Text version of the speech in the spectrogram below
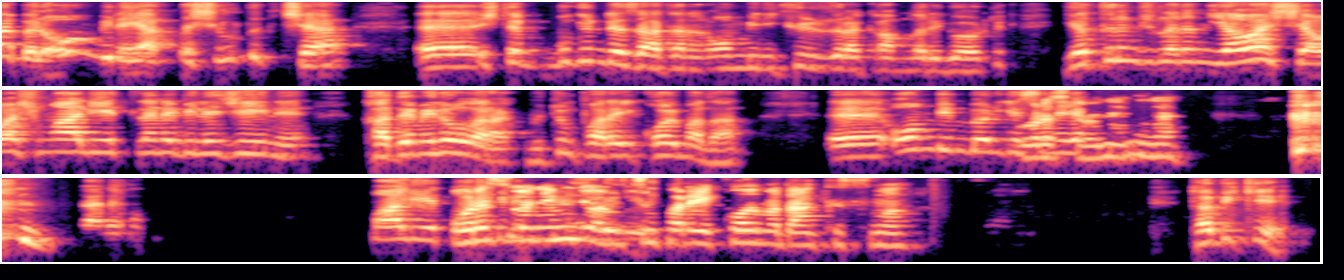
Ben böyle 10 bine yaklaşıldıkça e, işte bugün de zaten 10.200 hani rakamları gördük. Yatırımcıların yavaş yavaş maliyetlenebileceğini kademeli olarak bütün parayı koymadan e, 10 bin bölgesine Orası önemli. yani maliyet Orası önemli diyorum bütün parayı koymadan kısmı. Tabii ki.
